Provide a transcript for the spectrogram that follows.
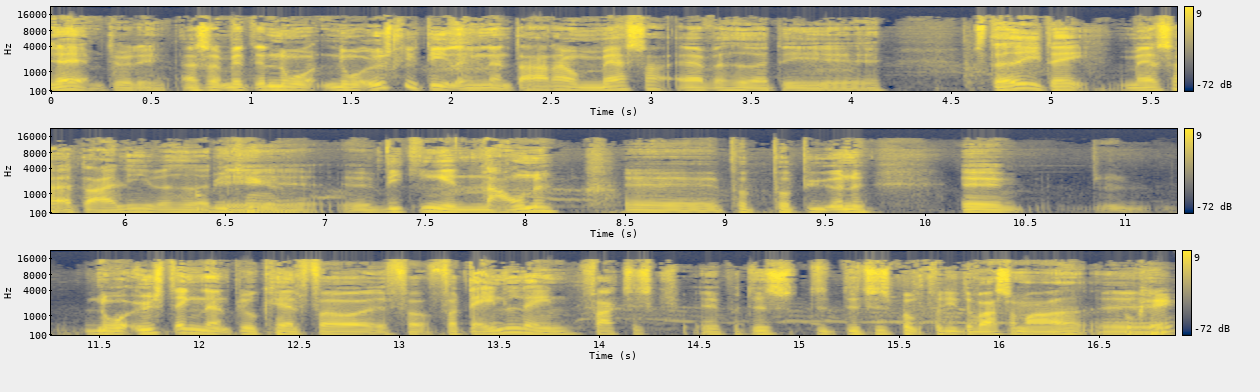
Ja, jamen, det var det. Altså, med den nord- nordøstlige del af England, der er der jo masser af, hvad hedder det, øh, stadig i dag, masser af dejlige, hvad hedder Vikinger. det, øh, vikingenavne øh, på, på byerne. Øh, Nordøstengland blev kaldt for, for, for Daneland, faktisk, øh, på det, det, det tidspunkt, fordi der var så meget. Øh, Okay.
